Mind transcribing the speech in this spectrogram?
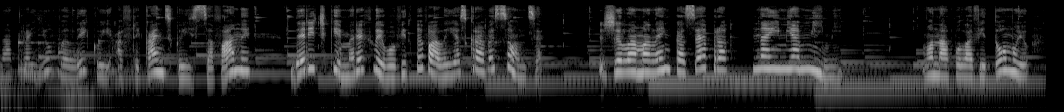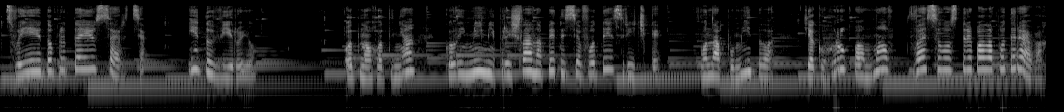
На краю великої африканської савани, де річки мерехливо відбивали яскраве сонце, жила маленька зебра на ім'я Мімі. Вона була відомою своєю добротею серця і довірою. Одного дня, коли Мімі прийшла напитися води з річки, вона помітила, як група мав весело стрибала по деревах,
